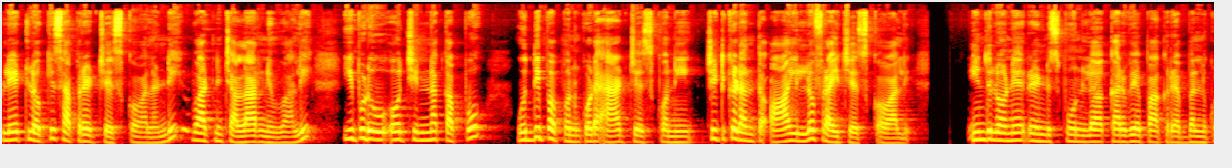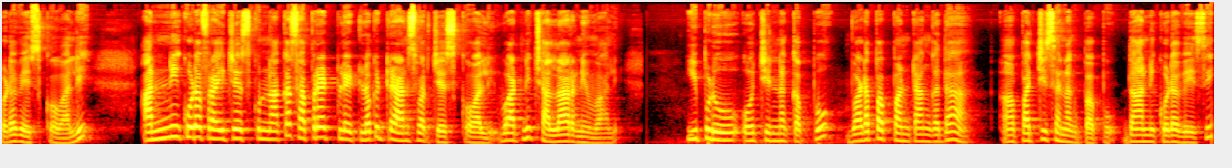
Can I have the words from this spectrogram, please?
ప్లేట్లోకి సపరేట్ చేసుకోవాలండి. వాటిని చల్లారనివ్వాలి. ఇప్పుడు ఓ చిన్న కప్పు ఉద్దిపప్పును కూడా యాడ్ చేసుకొని చిటికడంత ఆయిల్లో ఫ్రై చేసుకోవాలి. ఇందులోనే రెండు స్పూన్ల కరివేపాకు రెబ్బలను కూడా వేసుకోవాలి. అన్నీ కూడా ఫ్రై చేసుకున్నాక సపరేట్ ప్లేట్లోకి ట్రాన్స్ఫర్ చేసుకోవాలి. వాటిని చల్లారనివ్వాలి. ఇప్పుడు ఓ చిన్న కప్పు వడపప్పు అంటాం కదా పచ్చిశనగపప్పు దాన్ని కూడా వేసి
